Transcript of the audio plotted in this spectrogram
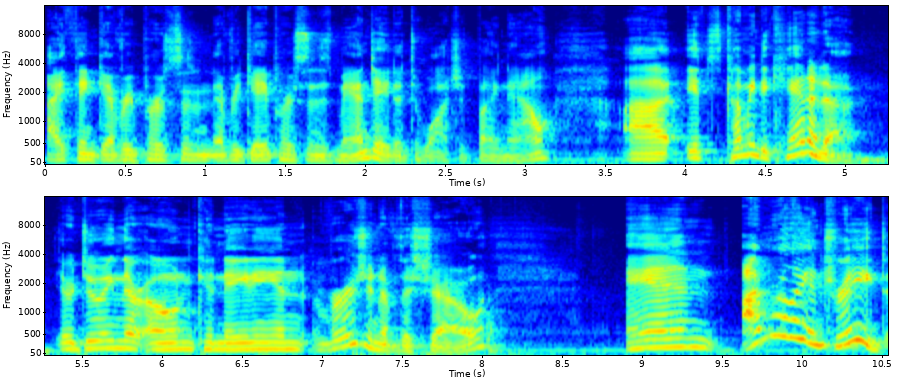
I think every person, every gay person is mandated to watch it by now. Uh, it's coming to Canada. They're doing their own Canadian version of the show, and I'm really intrigued.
